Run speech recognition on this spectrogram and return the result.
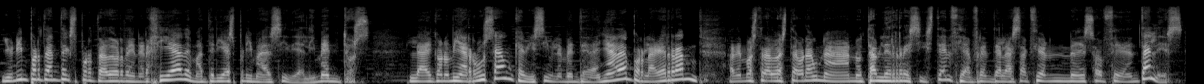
y un importante exportador de energía, de materias primas y de alimentos. La economía rusa, aunque visiblemente dañada por la guerra, ha demostrado hasta ahora una notable resistencia frente a las acciones occidentales.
